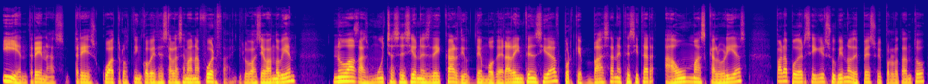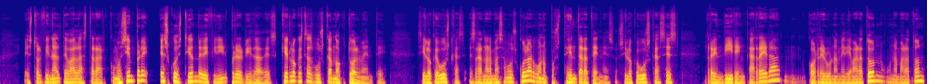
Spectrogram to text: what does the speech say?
y entrenas 3, 4, 5 veces a la semana fuerza y lo vas llevando bien, no hagas muchas sesiones de cardio de moderada intensidad porque vas a necesitar aún más calorías para poder seguir subiendo de peso y por lo tanto esto al final te va a lastrar. Como siempre, es cuestión de definir prioridades. ¿Qué es lo que estás buscando actualmente? Si lo que buscas es ganar masa muscular, bueno, pues céntrate en eso. Si lo que buscas es rendir en carrera, correr una media maratón, una maratón,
